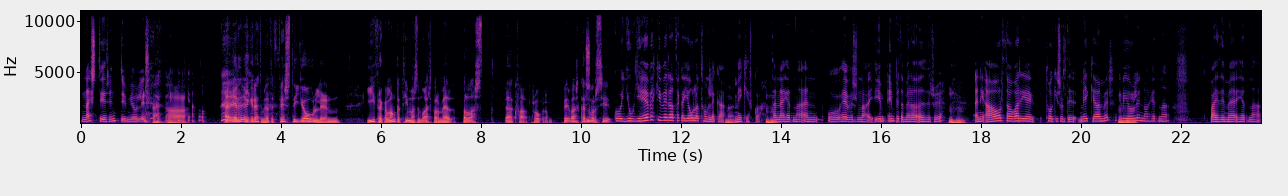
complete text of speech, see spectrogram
næstu ég hundu um jólin. En er, er ekki rétt með þetta er fyrstu jólin í frekar langa tíma sem þú ert bara með blast eða hvað, var- hvernig voru sí sko, jú, ég hef ekki verið að taka jólatónleika Nei. mikið, sko Mhm. Þannig að hérna, en, og hefur svona einbytta mér að öðru mm -hmm. en í ár þá var ég tók ég svolítið mikið að mér Mhm. yfir jólin og hérna bæði með hérna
